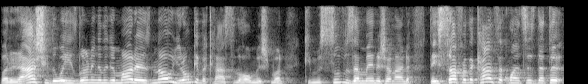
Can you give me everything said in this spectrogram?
But in Rashi, the way he's learning in the Gemara is no, you don't give a knas to the whole mishmar. They suffer the consequences that the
